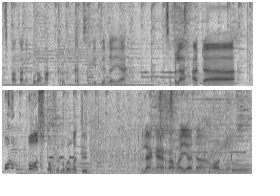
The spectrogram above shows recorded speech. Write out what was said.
kecepatannya kurang mak. Greget gitu loh ya. Sebelah ada oh astagfirullahaladzim Delenger Ramayana. Aduh.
